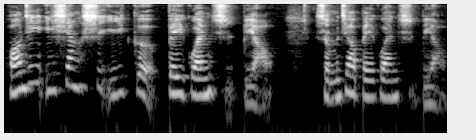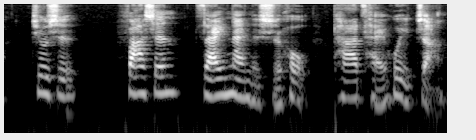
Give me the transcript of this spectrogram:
黄金一向是一个悲观指标。什么叫悲观指标？就是。发生灾难的时候，它才会涨。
